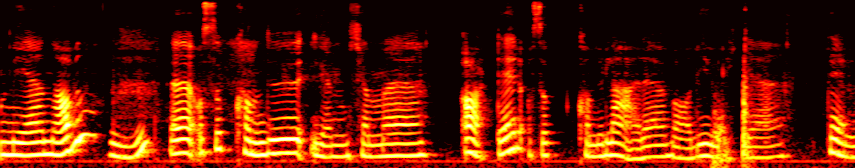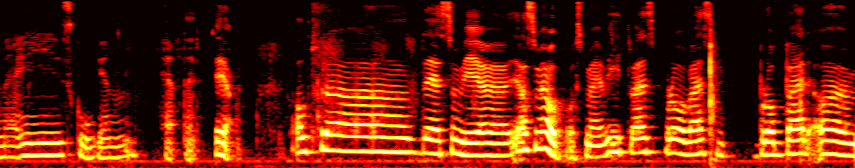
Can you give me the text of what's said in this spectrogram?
med navn. Mhm. Eh, og så kan du gjenkjenne arter, og så kan du lære hva de ulike delene i skogen heter. ja. Alt fra det som vi, ja, som vi er oppvokst med. Hvitveis, blåveis, blåbær. Og,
